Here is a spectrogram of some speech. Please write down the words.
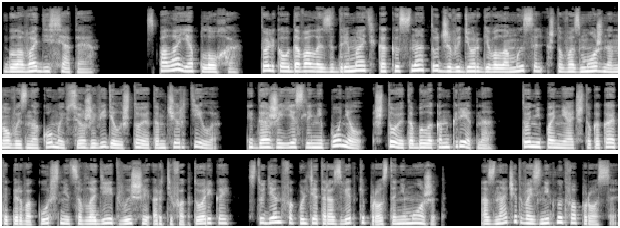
Глава десятая. Спала я плохо. Только удавалось задремать, как из сна тут же выдергивала мысль, что, возможно, новый знакомый все же видел, что я там чертила. И даже если не понял, что это было конкретно, то не понять, что какая-то первокурсница владеет высшей артефакторикой, студент факультета разведки просто не может. А значит, возникнут вопросы.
